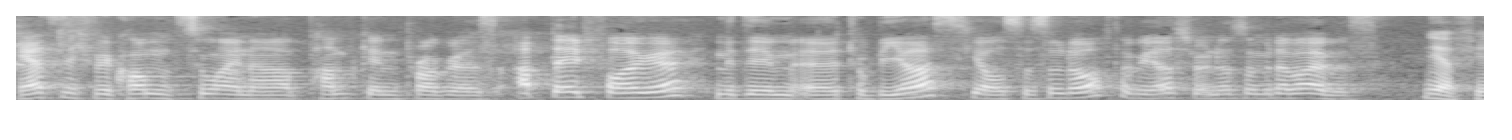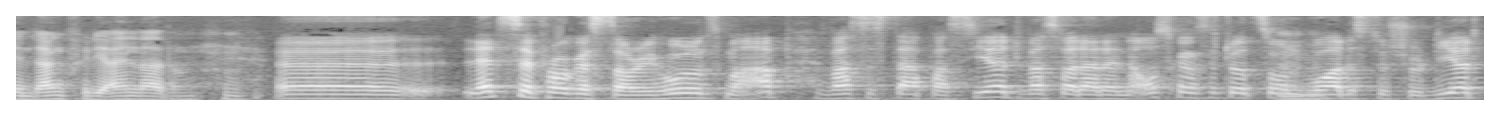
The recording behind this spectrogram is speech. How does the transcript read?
Herzlich willkommen zu einer Pumpkin Progress Update Folge mit dem äh, Tobias hier aus Düsseldorf. Tobias, schön, dass du mit dabei bist. Ja, vielen Dank für die Einladung. Hm. Äh, letzte Progress Story, hol uns mal ab. Was ist da passiert? Was war da deine Ausgangssituation? Mhm. Wo hattest du studiert?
